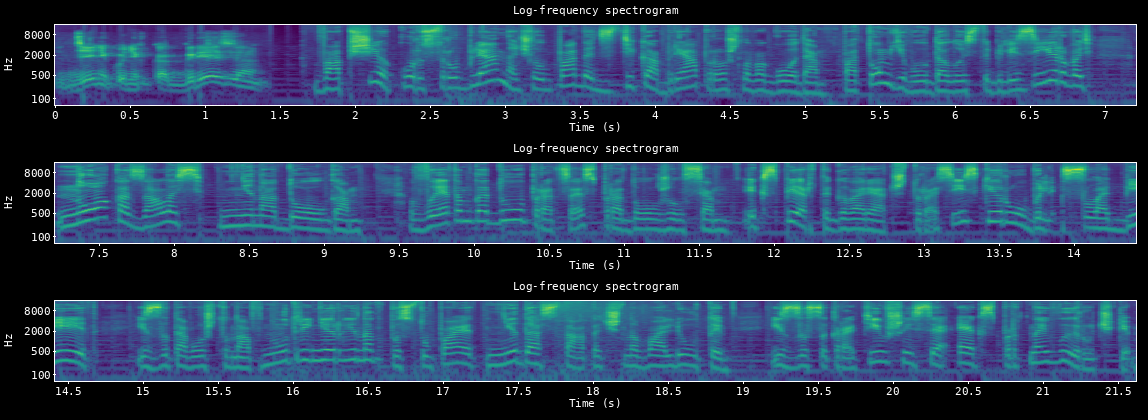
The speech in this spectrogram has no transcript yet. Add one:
Денег у них как грязи. Вообще курс рубля начал падать с декабря прошлого года. Потом его удалось стабилизировать, но оказалось ненадолго. В этом году процесс продолжился. Эксперты говорят, что российский рубль слабеет из-за того, что на внутренний рынок поступает недостаточно валюты из-за сократившейся экспортной выручки.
